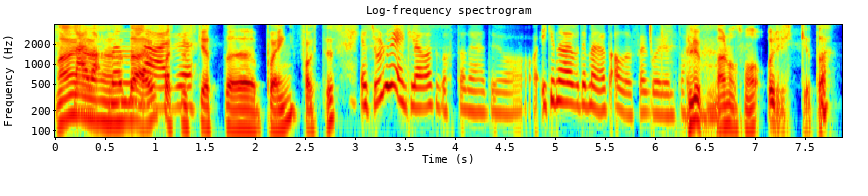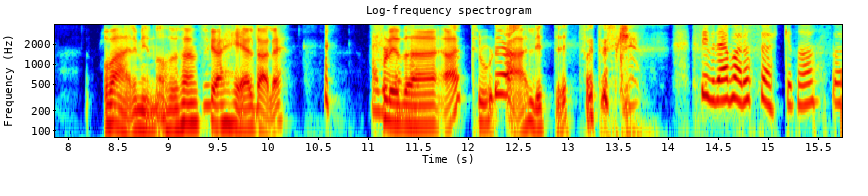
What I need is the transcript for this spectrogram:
nei, Neida, eh, men det er jo det er- faktisk et uh, poeng, faktisk. Jeg tror du egentlig hadde hatt godt av det, du òg. Ikke noe jeg mener at alle skal gå rundt og Jeg lurer på om det er noen som hadde orket det. Å være min assistent, skal jeg være helt ærlig. Er det Fordi det Jeg tror det er litt dritt, faktisk. Siv, det er bare å søke nå. Så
